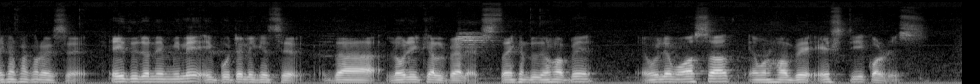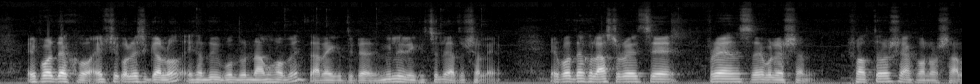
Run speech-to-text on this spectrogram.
এখানে ফাঁকা রয়েছে। এই দুজনে মিলে এই বইটা লিখেছে দ্য লরিক্যাল ব্যালেটস। তাই এখানে দুজন হবে। উইলিয়াম ওয়াসাদ এমন হবে এস টি কলেজ এরপর দেখো, এস কলেজ গেল, এখানে দুই বন্ধুর নাম হবে, তারা দুটা মিলে রেখেছিল এত সালে। এরপর দেখো লাস্টে রয়েছে ফ্রেন্স রেভলিউশন সতেরোশো একান্ন সাল।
